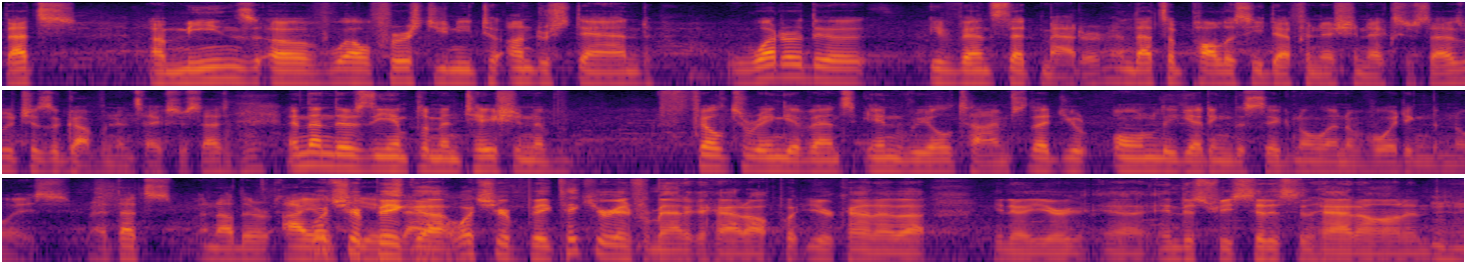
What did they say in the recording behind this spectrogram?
That's a means of, well, first you need to understand what are the events that matter, and that's a policy definition exercise, which is a governance exercise. And then there's the implementation of filtering events in real time so that you're only getting the signal and avoiding the noise. Right? That's another IoT What's your big? Uh, what's your big? Take your Informatica hat off. Put your kind of, uh, you know, your uh, industry citizen hat on, and Mm-hmm.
